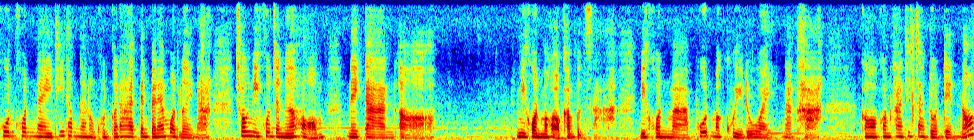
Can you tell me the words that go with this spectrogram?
คุณคนในที่ทำงานของคุณก็ได้เป็นไปได้หมดเลยนะ ช่วงนี้คุณจะเนื้อหอมในการเอ่อมีคนมาขอคำปรึกษา มีคนมาพูดมาคุยด้วยนะคะ ก็ค่อนข้างที่จะโดดเด่นเนาะ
